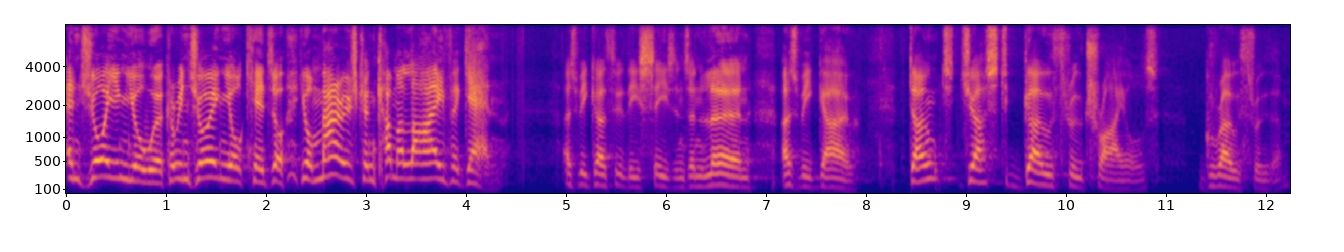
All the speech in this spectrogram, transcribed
enjoying your work or enjoying your kids or your marriage can come alive again as we go through these seasons and learn as we go. Don't just go through trials, grow through them.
